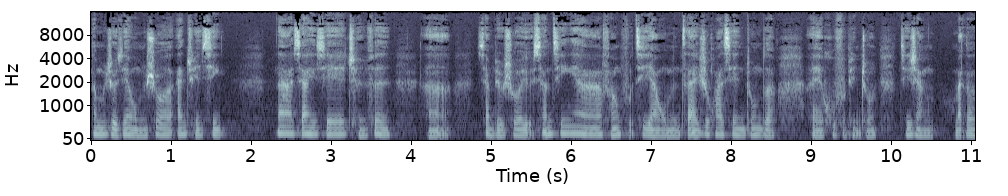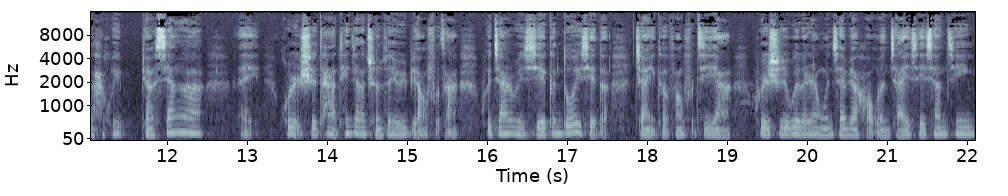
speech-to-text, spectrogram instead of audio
那么首先我们说安全性，那像一些成分，嗯，像比如说有香精啊、防腐剂啊，我们在日化线中的哎护肤品中经常。买到的它会比较香啊，哎，或者是它添加的成分由于比较复杂，会加入一些更多一些的这样一个防腐剂呀，或者是为了让闻起来比较好闻，加一些香精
